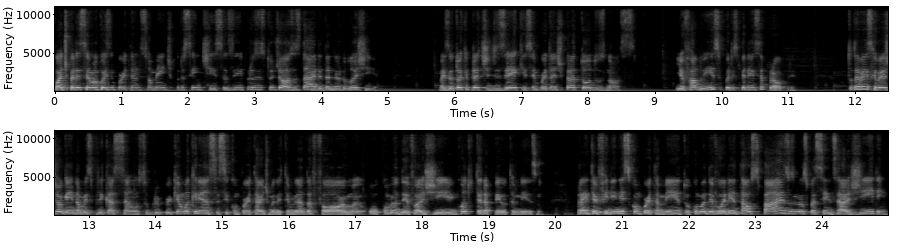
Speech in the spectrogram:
pode parecer uma coisa importante somente para os cientistas e para os estudiosos da área da neurologia. Mas eu estou aqui para te dizer que isso é importante para todos nós. E eu falo isso por experiência própria. Toda vez que eu vejo alguém dar uma explicação sobre por que uma criança se comportar de uma determinada forma, ou como eu devo agir, enquanto terapeuta mesmo, para interferir nesse comportamento, ou como eu devo orientar os pais dos meus pacientes a agirem,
